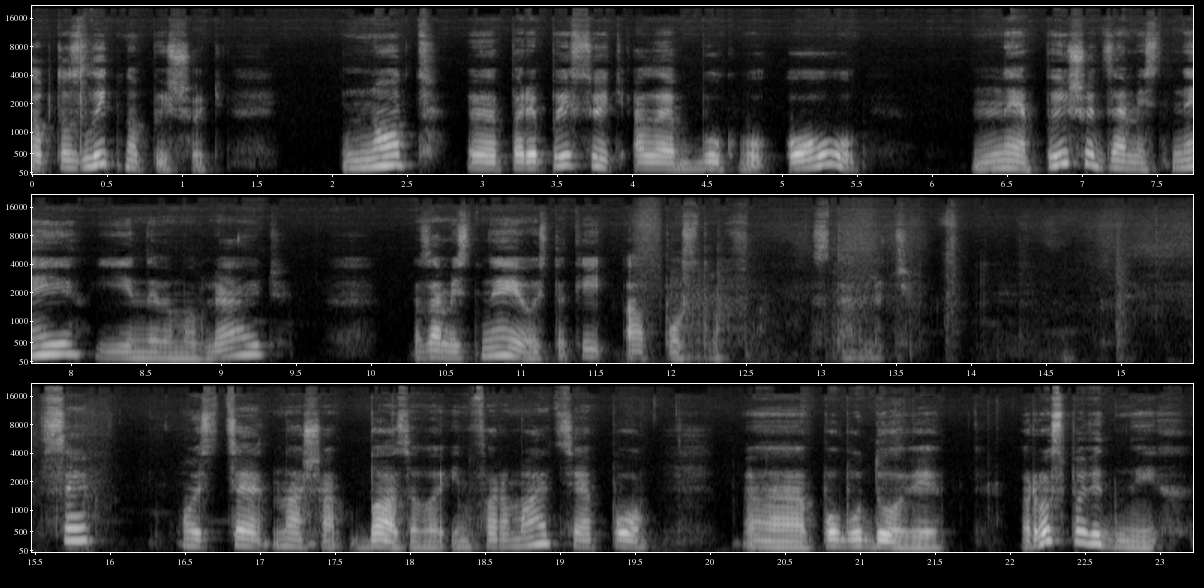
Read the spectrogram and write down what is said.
Тобто злитно пишуть. Not е, переписують, але букву O не пишуть замість неї, її не вимовляють. Замість неї ось такий апостроф ставлять. Все. Ось це наша базова інформація по е, побудові розповідних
